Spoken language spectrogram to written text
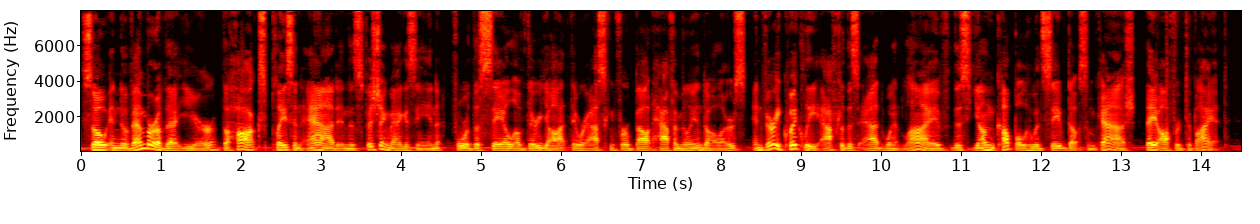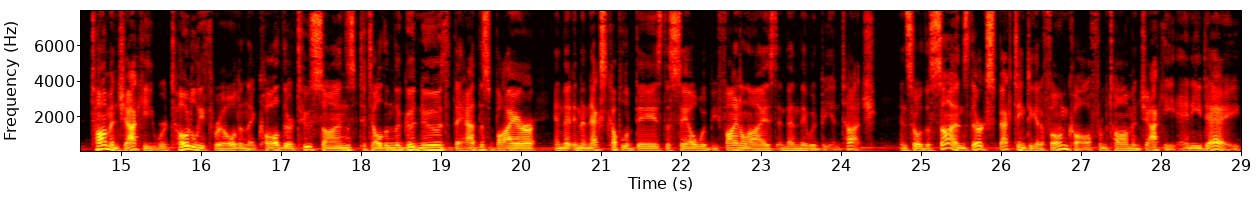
So in November of that year, the Hawks place an ad in this fishing magazine for the sale of their yacht. They were asking for about half a million dollars. And very quickly after this ad went live, this young couple who had saved up some cash, they offered to buy it. Tom and Jackie were totally thrilled and they called their two sons to tell them the good news that they had this buyer and that in the next couple of days the sale would be finalized and then they would be in touch. And so the sons, they're expecting to get a phone call from Tom and Jackie any day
